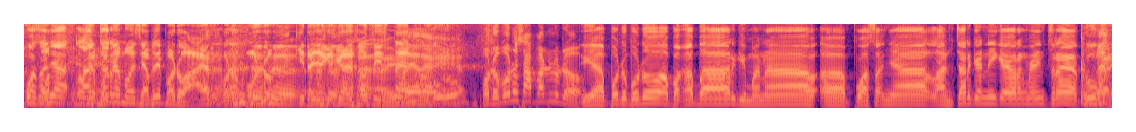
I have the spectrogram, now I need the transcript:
puasanya lancar? Nyebutnya mau siapa sih? Podo air, podo-podo. Kita aja gak konsisten. Iya, iya, iya. Podo-podo sapa dulu dong. Iya, podo-podo apa kabar? Gimana eh, puasanya lancar kan nih kayak orang mencret? Tuh kan.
